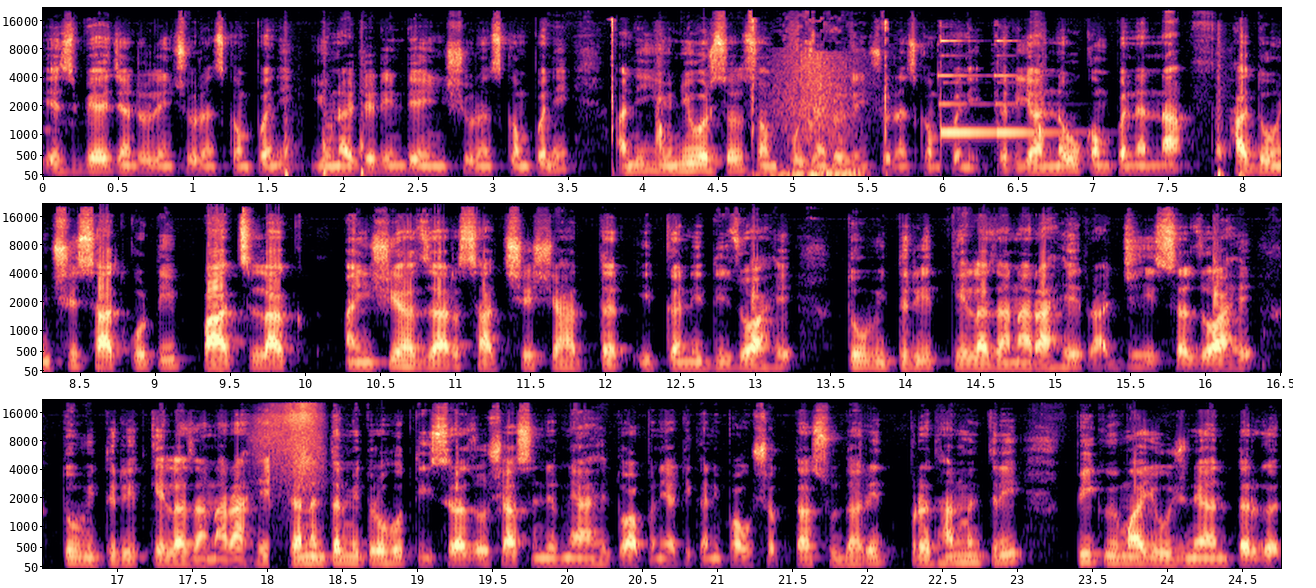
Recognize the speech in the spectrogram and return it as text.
S B I general insurance company united India insurance company आणि universal Sompo general insurance company. तर या नऊ कंपन्यांना हा दोनशे सात कोटी पाच लाख ऐंशी हजार सातशे शहात्तर इतका निधी जो आहे तो वितरित केला जाणार आहे. राज्य हिस्सा जो आहे तो वितरित केला जाणार आहे. त्यानंतर मित्र हो तिसरा जो शासन निर्णय आहे तो आपण या ठिकाणी पाहू शकता. सुधारित प्रधानमंत्री पीक विमा योजनेअंतर्गत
